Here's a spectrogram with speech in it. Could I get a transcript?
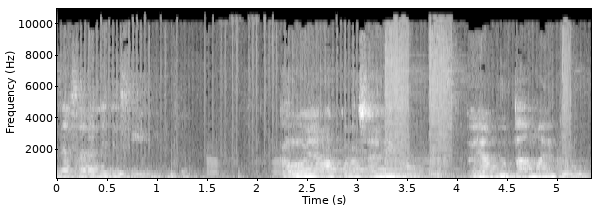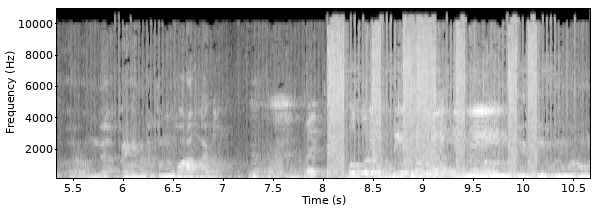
Penasaran aja sih gitu. kalau yang aku rasain itu eh, yang utama itu eh, nggak pengen ketemu orang lagi. Berarti mengurung diri mengurung diri mengurung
